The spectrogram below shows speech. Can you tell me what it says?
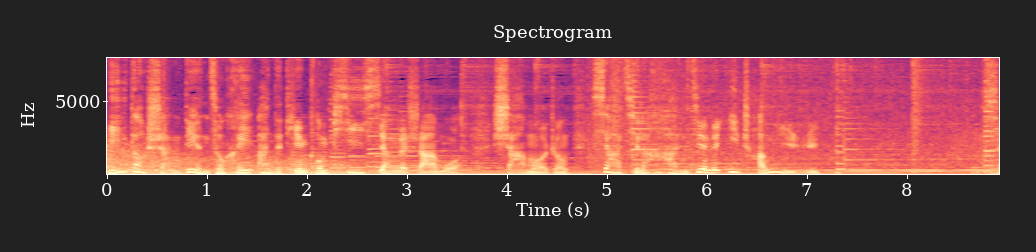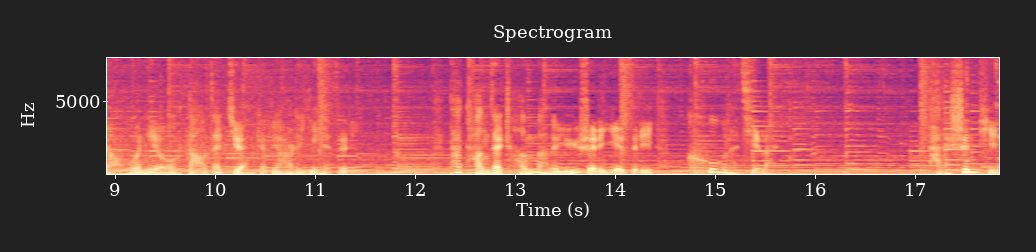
一道闪电从黑暗的天空劈向了沙漠，沙漠中下起了罕见的一场雨。小蜗牛倒在卷着边儿的叶子里，它躺在盛满了雨水的叶子里，哭了起来。它的身体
